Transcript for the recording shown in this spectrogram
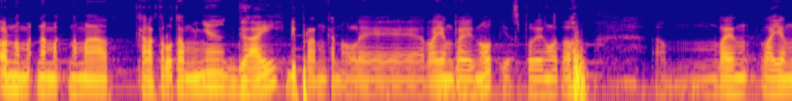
oh, nama nama nama karakter utamanya Guy diperankan oleh Ryan Reynolds ya seperti yang lo tahu um, Ryan Ryan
